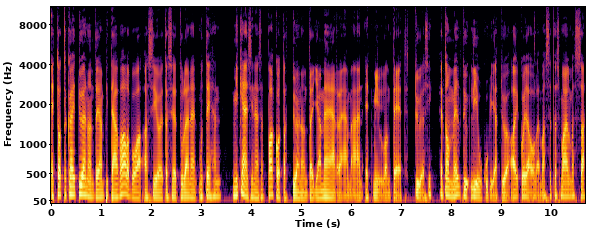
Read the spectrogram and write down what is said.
et totta kai työnantajan pitää valvoa asioita, se tulee näin, mutta eihän mikään sinänsä pakota työnantajia määräämään, että milloin teet työsi. Että on meillä liukuvia työaikoja olemassa tässä maailmassa.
